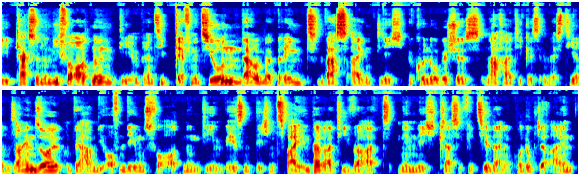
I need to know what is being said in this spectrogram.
die Taxonomieverordnung, die im Prinzip Definitionen darüber bringt, was eigentlich ökologisches, nachhaltiges Investieren sein soll. Und wir haben die Offenlegungsverordnung, die im Wesentlichen zwei Imperative hat, nämlich klassifiziere deine Produkte ein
